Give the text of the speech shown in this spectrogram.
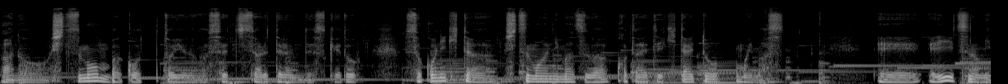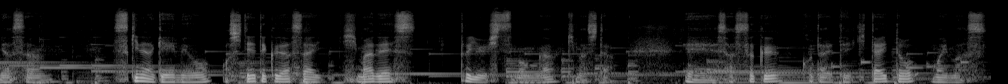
あの質問箱というのが設置されてるんですけどそこに来た質問にまずは答えていきたいと思います、えーエリーツの皆さん好きなゲームを教えてください。暇です。という質問が来ました、えー早速答えていきたいと思います。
